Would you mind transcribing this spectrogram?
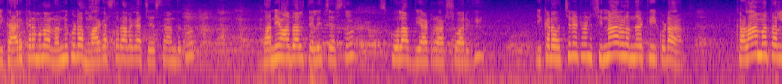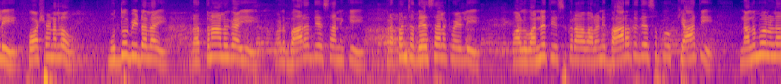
ఈ కార్యక్రమంలో నన్ను కూడా భాగస్థరాలుగా చేసినందుకు ధన్యవాదాలు తెలియజేస్తూ స్కూల్ ఆఫ్ థియేటర్ ఆర్ట్స్ వారికి. ఇక్కడ వచ్చినటువంటి చిన్నారులందరికీ కూడా కళామ తల్లి పోషణలో ముద్దు బిడ్డలై రత్నాలుగా అయి వాళ్ళు భారతదేశానికి ప్రపంచ దేశాలకు వెళ్ళి వాళ్ళు వన్నె తీసుకురావాలని భారతదేశపు ఖ్యాతి నలుమూలలా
